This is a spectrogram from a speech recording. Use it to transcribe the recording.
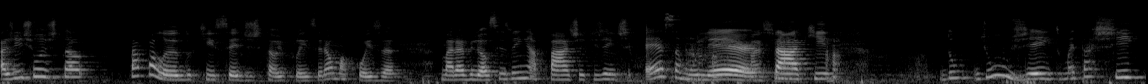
a gente hoje tá, tá falando que ser digital influencer é uma coisa maravilhosa. Vocês veem a Paty aqui, gente, essa mulher tá aqui do, de um jeito, mas tá chique,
